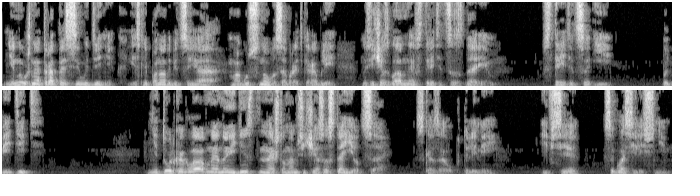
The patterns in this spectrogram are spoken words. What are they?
Ненужная трата силы денег. Если понадобится, я могу снова собрать корабли. Но сейчас главное встретиться с Дарием. Встретиться и победить. «Не только главное, но единственное, что нам сейчас остается», — сказал Птолемей. И все согласились с ним.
